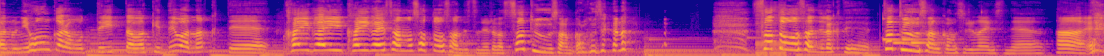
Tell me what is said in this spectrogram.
あの日本から持って行ったわけではなくて海外海外産の佐藤さんですねだから佐藤さんかもしれない 佐藤さんじゃなくて佐藤さんかもしれないですねはい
